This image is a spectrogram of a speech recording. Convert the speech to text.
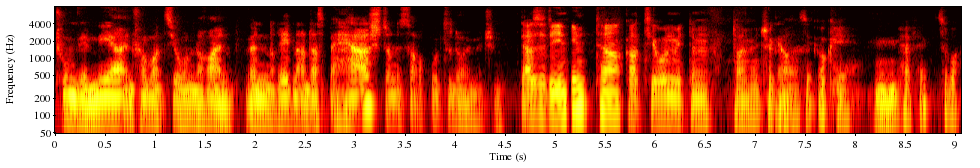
tun wir mehr Informationen rein. Wenn ein Redner das beherrscht, dann ist er auch gut zu dolmetschen. Also die Integration mit dem Dolmetscher quasi. Okay, mhm. perfekt, super.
